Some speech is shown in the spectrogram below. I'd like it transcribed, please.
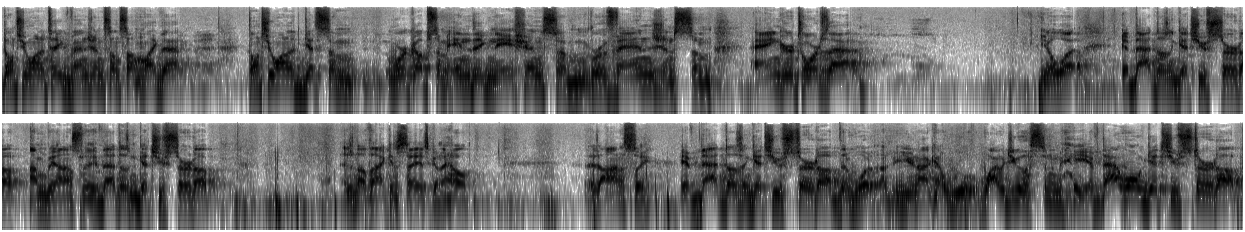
Don't you want to take vengeance on something like that? Don't you want to get some, work up some indignation, some revenge, and some anger towards that? You know what? If that doesn't get you stirred up, I'm going to be honest with you, if that doesn't get you stirred up, there's nothing I can say it's going to help. Honestly, if that doesn't get you stirred up, then what, you're not gonna, why would you listen to me? If that won't get you stirred up,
